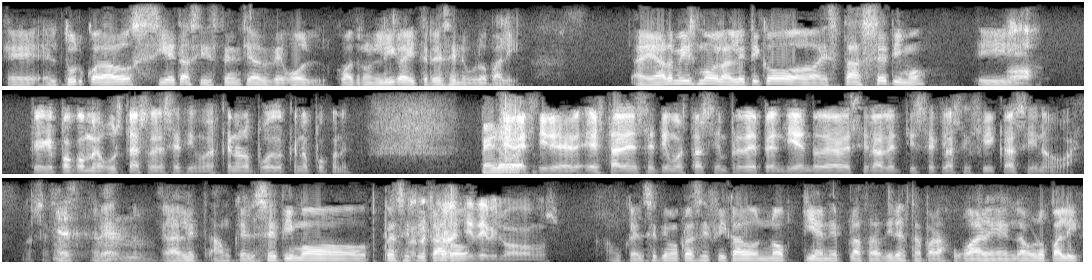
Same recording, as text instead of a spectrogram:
eh, el turco ha dado siete asistencias de gol, cuatro en Liga y tres en Europa League. Eh, ahora mismo el Atlético está séptimo y oh que, poco me gusta eso de séptimo, es que no lo puedo, que no puedo poner. Pero, Quiero decir, estar en séptimo, estar siempre dependiendo de a ver si el Atleti se clasifica, si no, no sé. aunque el séptimo clasificado, aunque el séptimo clasificado no tiene plaza directa para jugar en la Europa League,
